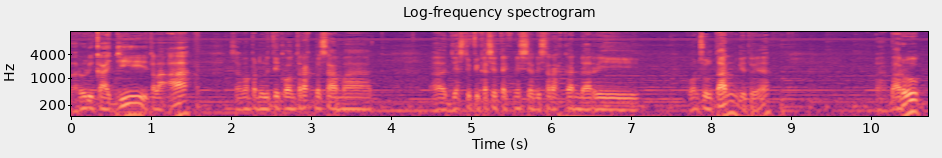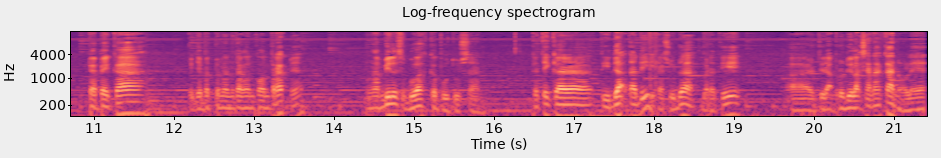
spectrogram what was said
baru dikaji ditelaah sama peneliti kontrak bersama uh, justifikasi teknis yang diserahkan dari konsultan gitu ya nah, baru PPK pejabat penandatangan kontrak ya mengambil sebuah keputusan. Ketika tidak tadi ya sudah berarti uh, tidak perlu dilaksanakan oleh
